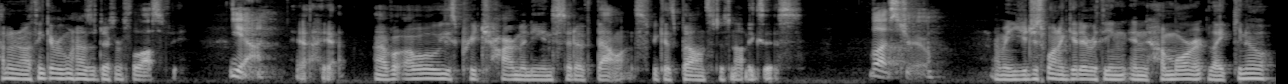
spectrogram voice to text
I don't know. I think everyone has a different philosophy. Yeah. Yeah. Yeah. I've, I've always preach harmony instead of balance because balance does not exist. Well, that's true. I mean, you just want to get everything in more like you know,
